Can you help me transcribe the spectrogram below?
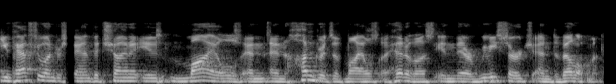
you have to understand that China is miles and, and hundreds of miles ahead of us in their research and development.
